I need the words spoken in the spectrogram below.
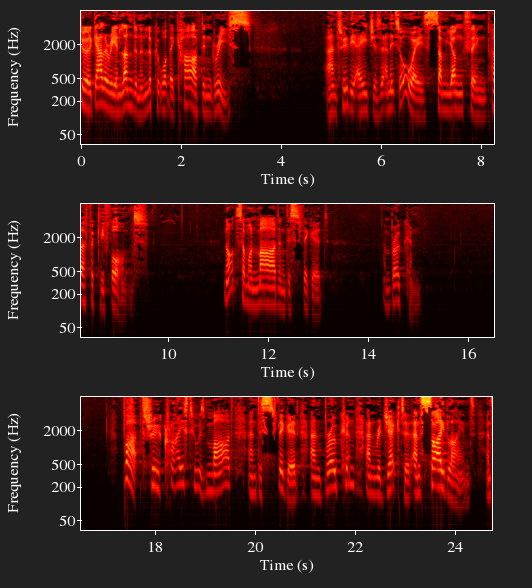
to a gallery in London and look at what they carved in Greece and through the ages, and it's always some young thing perfectly formed, not someone marred and disfigured and broken. But through Christ, who was marred and disfigured and broken and rejected and sidelined and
